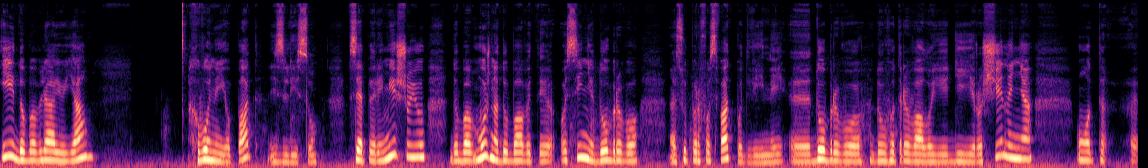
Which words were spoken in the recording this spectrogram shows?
І додаю я хвойний опад із лісу. Все перемішую, можна додати осіннє добриво, е, суперфосфат подвійний, е, добриво довготривалої дії розчинення. От. Е,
